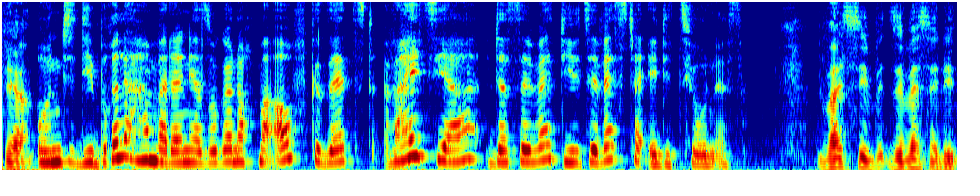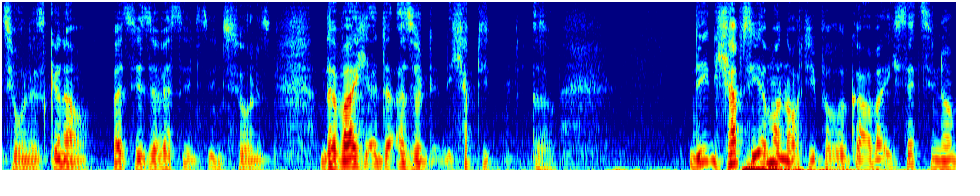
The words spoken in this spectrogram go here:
Ja. Und die Brille haben wir dann ja sogar nochmal aufgesetzt, weil es ja das Silve die Silvester-Edition ist. Weil es die Silvesteredition ist, genau. Weil es die Silvesteredition ist. Und da war ich, also ich habe die, also ich habe sie immer noch, die Perücke, aber ich setze sie nur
